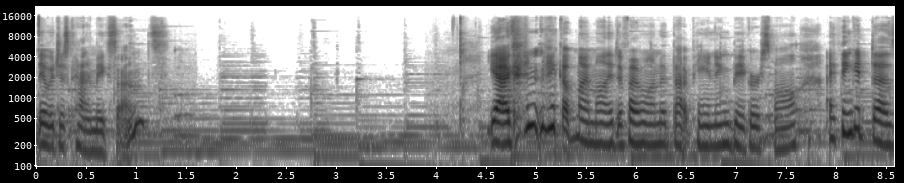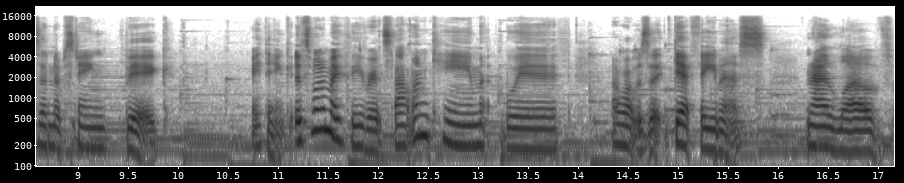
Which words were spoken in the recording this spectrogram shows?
it would just kind of make sense Yeah, I couldn't make up my mind if I wanted that painting big or small. I think it does end up staying big. I think. It's one of my favorites. That one came with, oh, what was it? Get Famous. And I love,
